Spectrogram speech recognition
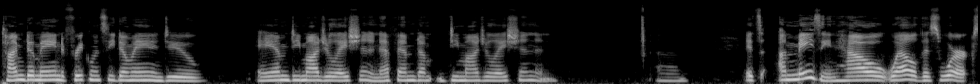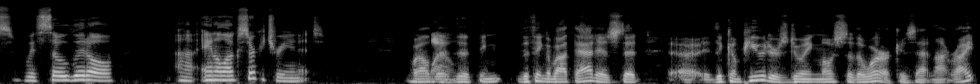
time domain to frequency domain and do AM demodulation and FM demodulation. And um, it's amazing how well this works with so little uh, analog circuitry in it. Well, Wow. the, the thing the thing about that is that uh, the computer's doing most of the work. Is that not right?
